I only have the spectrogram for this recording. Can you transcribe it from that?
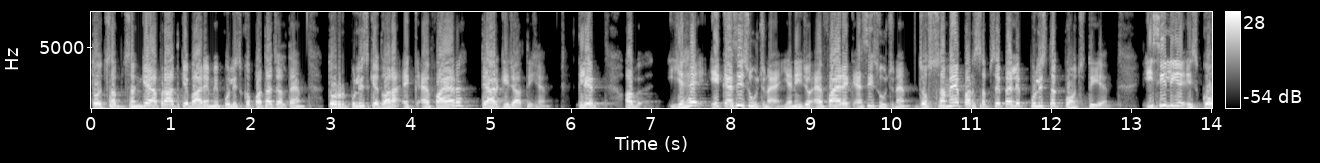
तो सब संज्ञा अपराध के बारे में पुलिस को पता चलता है। तो पुलिस के द्वारा एक एफआईआर तैयार की जाती है। क्लियर अब यह एक ऐसी सूचना है, यानी जो एफआईआर एक ऐसी सूचना है, जो समय पर सबसे पहले पुलिस तक पहुँचती है। इसीलिए इसको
